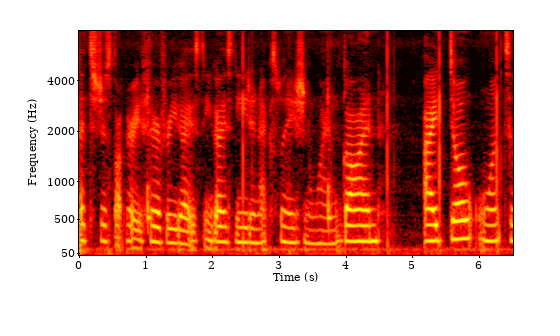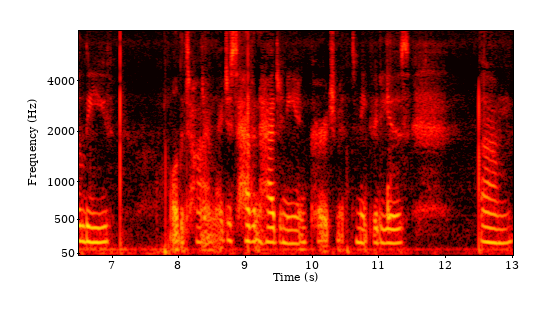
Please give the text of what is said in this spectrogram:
it's just not very fair for you guys. You guys need an explanation why I'm gone. I don't want to leave all the time. I just haven't had any encouragement to make videos. Um,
